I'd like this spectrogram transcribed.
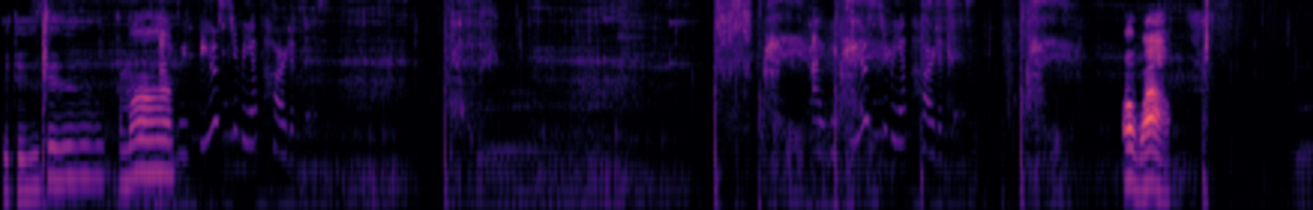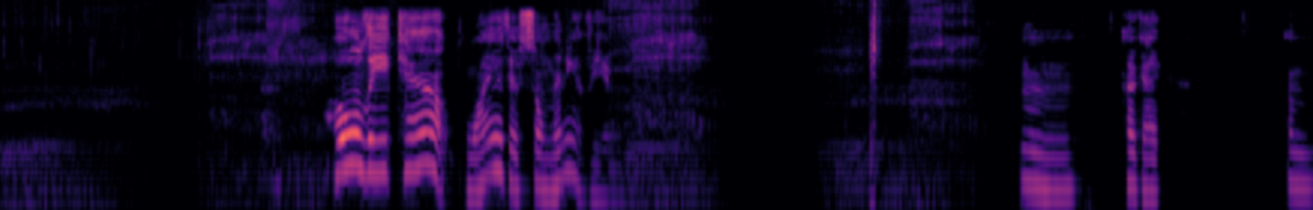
Do do do. Come I on. refuse to be a part of this. I refuse to be a part of this. Oh wow. Holy cow! Why are there so many of you? Hmm. Okay. Um.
